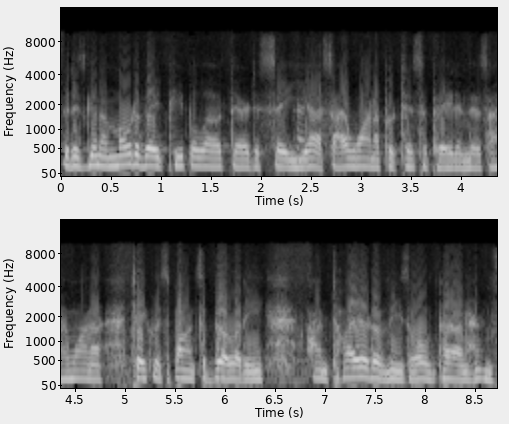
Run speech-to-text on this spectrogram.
that is going to motivate people out there to say yes i want to participate in this. I want to take responsibility. I'm tired of these old patterns.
